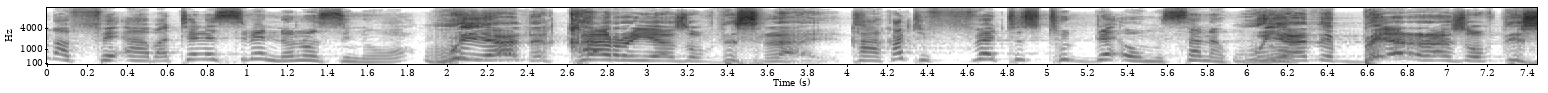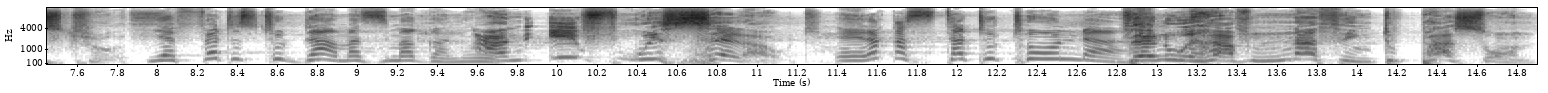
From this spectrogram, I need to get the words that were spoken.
nga ffe abateresi b'ennono zino We are the carriers of this light. kaakati ffe tusitudde omusana We are the bearers of this truth. ye ffe tusitudde amazima gano And if we sell out, era kasita tutunda then we have nothing to pass on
